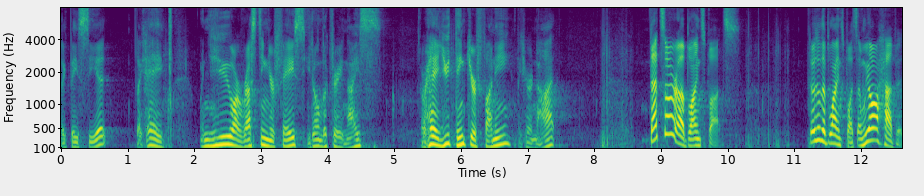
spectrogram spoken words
like they see it. Like, hey, when you are resting your face, you don't look very nice. Or hey, you think you're funny, but you're not. That's our uh, blind spots. Those are the blind spots, and we all have it.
